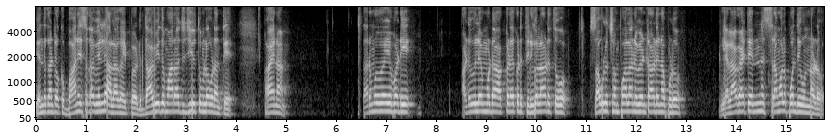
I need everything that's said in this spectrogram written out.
ఎందుకంటే ఒక బానిసగా వెళ్ళి అలాగ అయిపోయాడు. దావీదు మహారాజు జీవితంలో కూడా అంతే. ఆయన తరుము వేయబడి అడవులెమ్మడ అక్కడెక్కడ తిరగలాడుతూ సౌలు చంపాలని వెంటాడినప్పుడు ఎలాగైతే ఎన్ని శ్రమలు పొంది ఉన్నాడో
